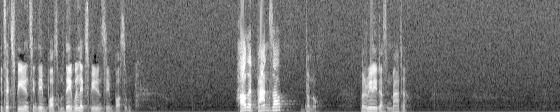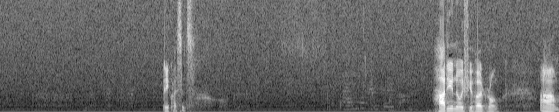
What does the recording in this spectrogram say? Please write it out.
it's experiencing the impossible. They will experience the impossible. How that pans out, don't know. But it really doesn't matter. Any questions? How do you know if you heard wrong? Um,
